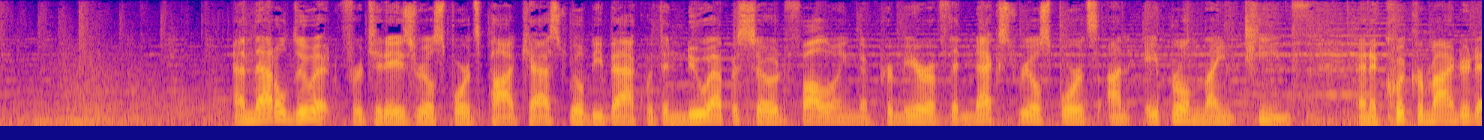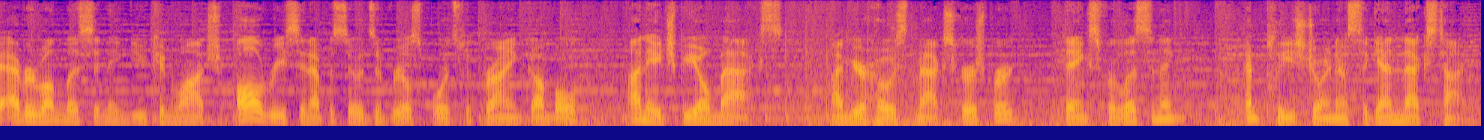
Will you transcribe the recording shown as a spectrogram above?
And that'll do it for today's Real Sports podcast. We'll be back with a new episode following the premiere of the next Real Sports on April 19th. And a quick reminder to everyone listening you can watch all recent episodes of Real Sports with Bryant Gumbel on HBO Max. I'm your host, Max Gershberg. Thanks for listening, and please join us again next time.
